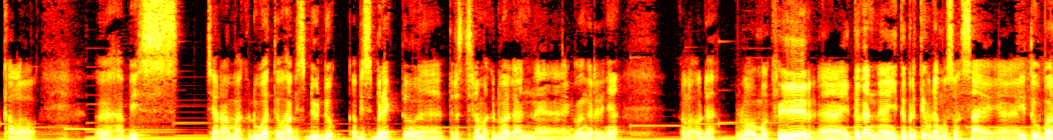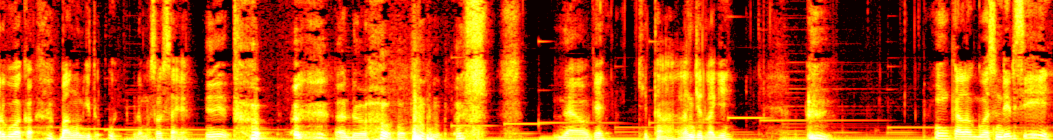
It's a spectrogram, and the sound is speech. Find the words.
kalau eh, habis ceramah kedua tuh habis duduk habis break tuh nah, terus ceramah kedua kan. Nah gue ngertinya kalau udah lo makfir nah itu kan nah itu berarti udah mau selesai. Nah, itu baru gue ke bangun gitu. Uh udah mau selesai ya? Itu aduh. Nah oke. Kita lanjut lagi. Ini kalau gue sendiri sih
